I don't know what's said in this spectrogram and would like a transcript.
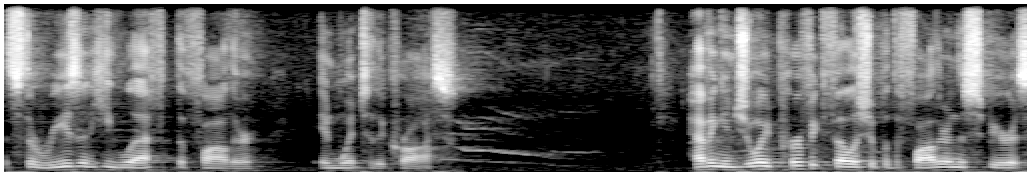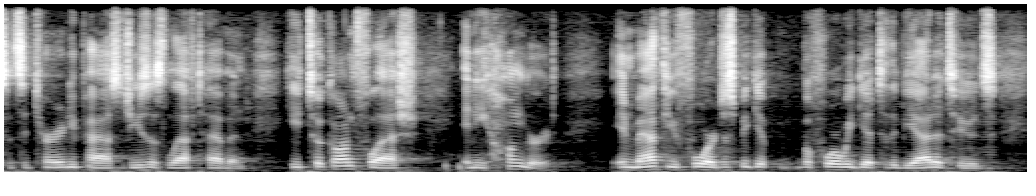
It's the reason he left the Father and went to the cross. Having enjoyed perfect fellowship with the Father and the Spirit since eternity past, Jesus left heaven. He took on flesh and he hungered. In Matthew 4, just before we get to the Beatitudes,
